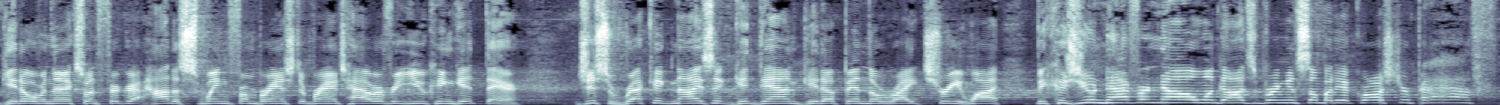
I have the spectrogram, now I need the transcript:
get over the next one, figure out how to swing from branch to branch, however you can get there. Just recognize it, get down, get up in the right tree. Why? Because you never know when God's bringing somebody across your path.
